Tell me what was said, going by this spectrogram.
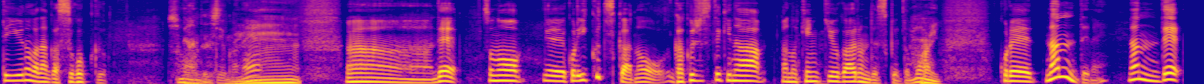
ていうのがなんかすごくなんていうかね。うん。でその、えーこれいくつかの学術的なあの研究があるんですけれども、はい。これなんでねなんで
